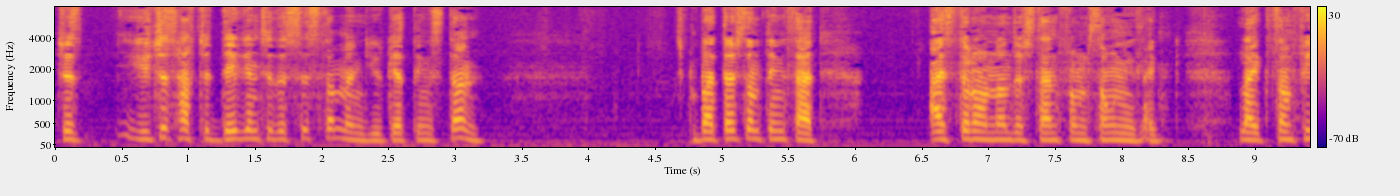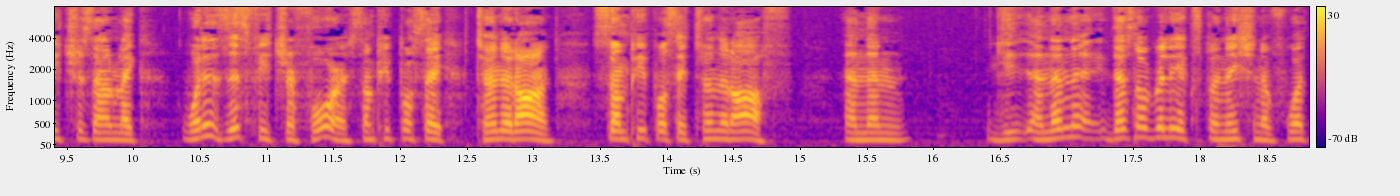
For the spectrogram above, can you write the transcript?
just you just have to dig into the system and you get things done. But there's some things that I still don't understand from Sony, like like some features that I'm like, what is this feature for? Some people say turn it on. Some people say turn it off. And then you, and then there's no really explanation of what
